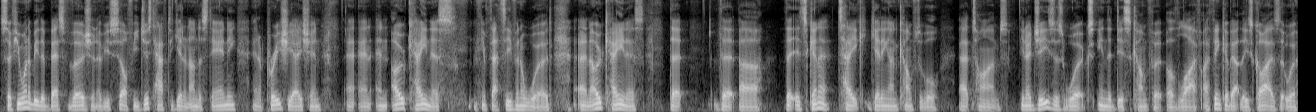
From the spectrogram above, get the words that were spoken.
So if you want to be the best version of yourself, you just have to get an understanding and appreciation and and okayness, if that's even a word, an okayness that that uh, that it's to take getting uncomfortable at times. You know, Jesus works in the discomfort of life. I think about these guys that were,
